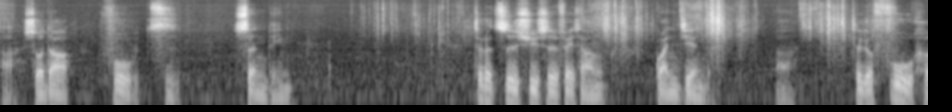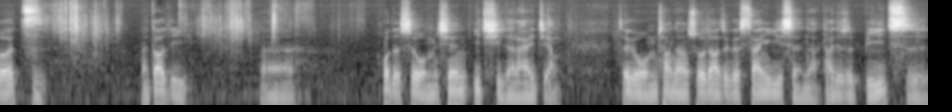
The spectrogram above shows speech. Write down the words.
啊，说到父子圣灵，这个秩序是非常关键的啊。这个父和子啊，到底呃，或者是我们先一起的来讲，这个我们常常说到这个三一神啊，它就是彼此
